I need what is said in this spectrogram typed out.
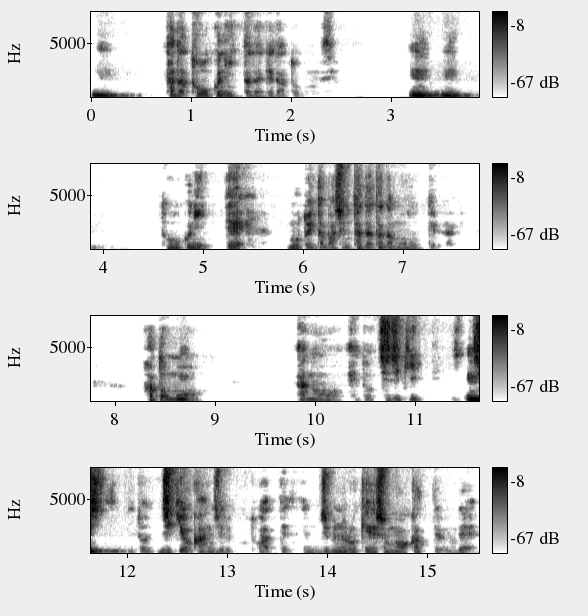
うん。ただ遠くに行っただけだと思うんですよ。うん。うん。遠くに行って、元いた場所にただただ戻ってるだけ。鳩も、あの、えっと、地磁気、うんえっと、時期を感じることがあって、自分のロケーションが分かってるので、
